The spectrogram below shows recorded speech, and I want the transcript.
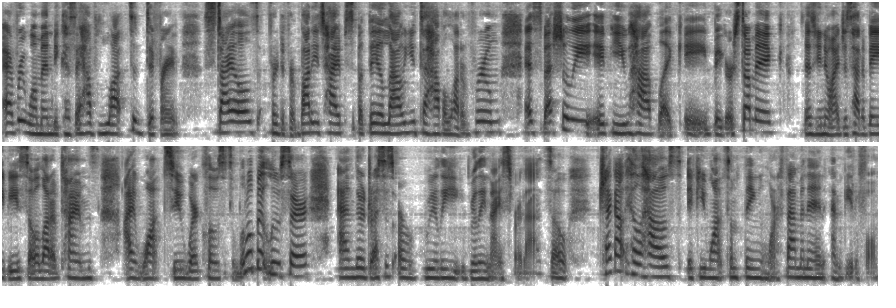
every woman because they have lots of different styles for different body types, but they allow you to have a lot of room, especially if you have like a bigger stomach. As you know, I just had a baby. So a lot of times I want to wear clothes that's a little bit looser and their dresses are really, really nice for that. So check out Hill House if you want something more feminine and beautiful.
